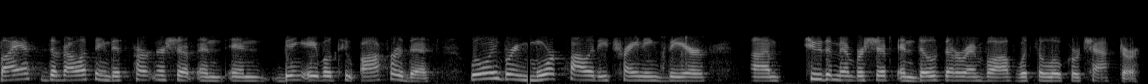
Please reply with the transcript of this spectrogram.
by us developing this partnership and, and being able to offer this, we'll only bring more quality training there um, to the membership and those that are involved with the local chapter.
